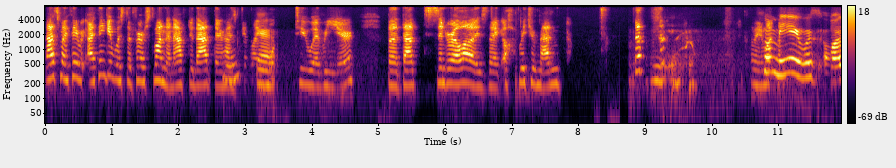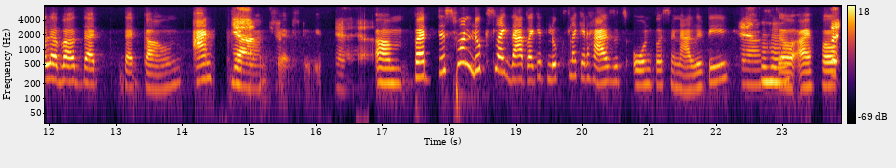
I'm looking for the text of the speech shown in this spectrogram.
that's my favorite. I think it was the first one, and after that there has Mhm. been like Yeah. more than two every year. But that Cinderella is like oh Richard Madden. I mean, For what- me, it was all about that that gown and Yeah, Blanchett, to be yeah, yeah. Um, but this one looks like that. Like it looks like it has its own personality. yeah. Mhm. So I hope But-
